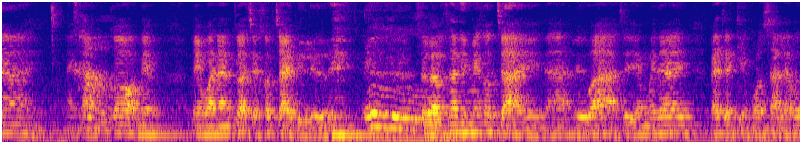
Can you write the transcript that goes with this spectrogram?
ง่ายนะครับค่ะก็ใน ในวันนั้นก็อาจจะเข้าใจไปเลยอืมสำหรับท่านที่ไม่เข้าใจนะฮะหรือว่าอาจจะยังไม่ได้แม้แต่เก่งโหราศาสตร์แล้วก็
